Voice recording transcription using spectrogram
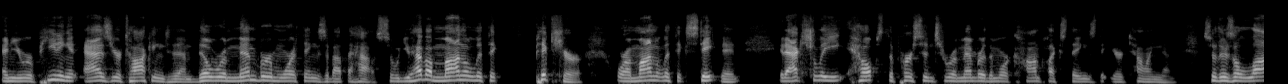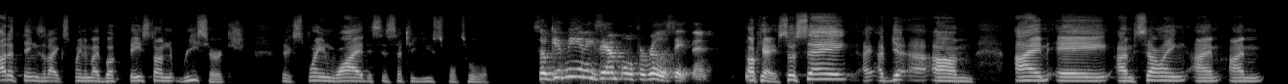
and you're repeating it as you're talking to them, they'll remember more things about the house. So when you have a monolithic picture or a monolithic statement, it actually helps the person to remember the more complex things that you're telling them. So there's a lot of things that I explain in my book based on research that explain why this is such a useful tool. So give me an example for real estate then. Okay, so say I, I've get uh, um, I'm a I'm selling I'm I'm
